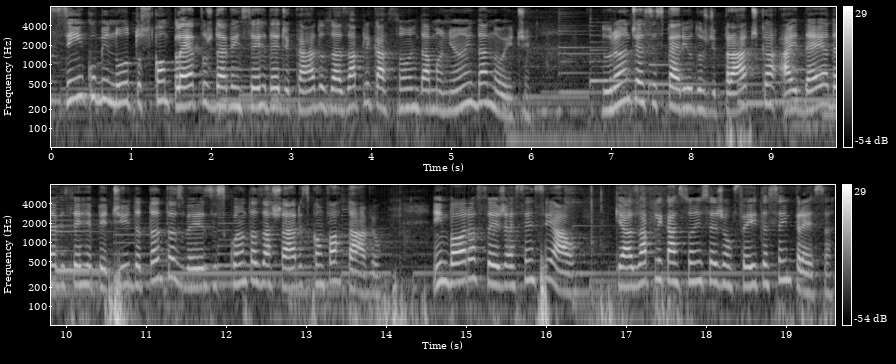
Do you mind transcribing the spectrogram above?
Cinco minutos completos devem ser dedicados às aplicações da manhã e da noite. Durante esses períodos de prática, a ideia deve ser repetida tantas vezes quantas achares confortável, embora seja essencial que as aplicações sejam feitas sem pressa.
